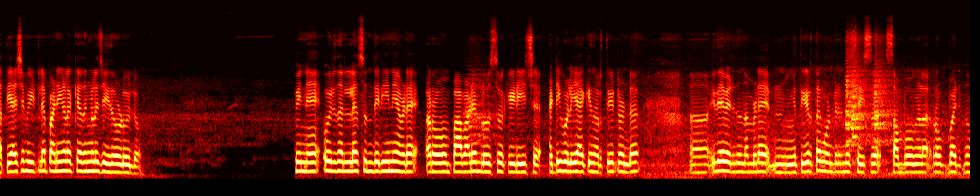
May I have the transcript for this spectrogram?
അത്യാവശ്യം വീട്ടിലെ പണികളൊക്കെ അതുങ്ങൾ ചെയ്തോളൂല്ലോ പിന്നെ ഒരു നല്ല സുന്ദരീനെ അവിടെ റോ പാവാടയും ബ്ലൗസും ഒക്കെ ഇടിയിച്ച് അടിപൊളിയാക്കി നിർത്തിയിട്ടുണ്ട്. ഇതേ വരുന്നു. നമ്മുടെ തീർത്ഥം കൊണ്ടുവരുന്ന സൈസ് സംഭവങ്ങൾ റോബ് വരുന്നു.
